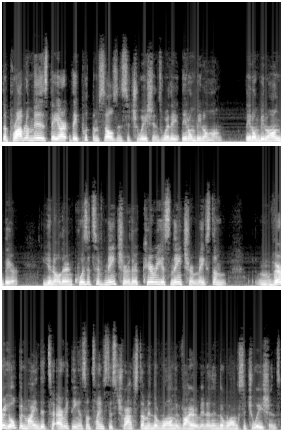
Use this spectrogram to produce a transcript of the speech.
the problem is they are they put themselves in situations where they, they don't belong. They don't belong there. You know, their inquisitive nature, their curious nature makes them very open minded to everything and sometimes this traps them in the wrong environment and in the wrong situations.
